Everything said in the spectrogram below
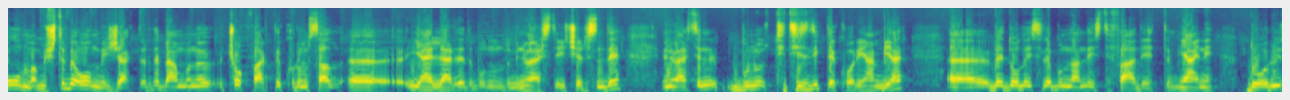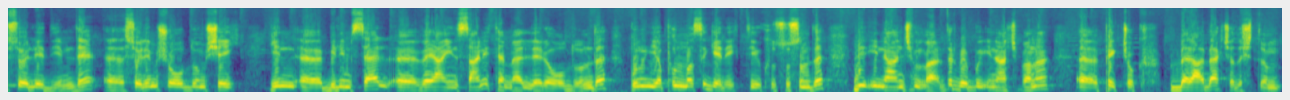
olmamıştır ve olmayacaktır da. Ben bunu çok farklı kurumsal e, yerlerde de bulundum üniversite içerisinde. Üniversitenin bunu titizlikle koruyan bir yer E, ve dolayısıyla bundan da istifade ettim. Yani doğruyu söylediğimde e, söylemiş olduğum şey bilimsel e, veya insani temelleri olduğunda bunun yapılması gerektiği hususunda bir inancım vardır ve bu inanç bana pek çok beraber çalıştığım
